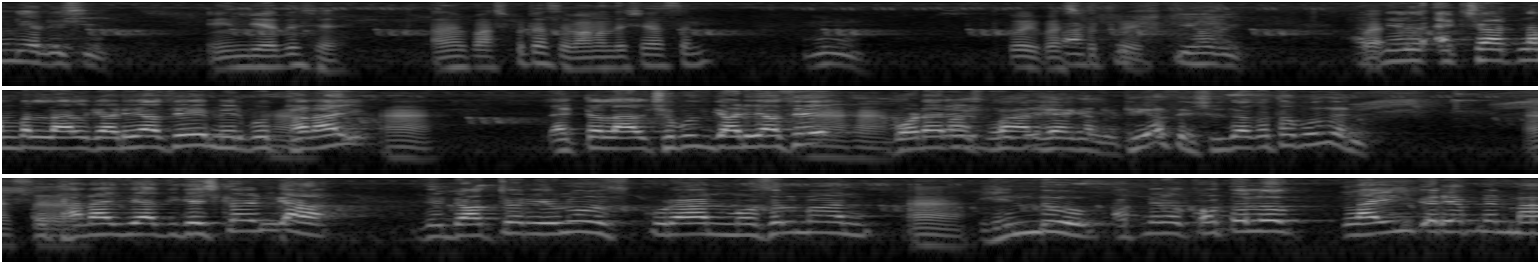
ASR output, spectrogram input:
ইন্ডিয়া দেশি। ইন্ডিয়া দেশে? আপনার পাসপোর্ট আছে? বাংলাদেশে আছেন? হুম। কই পাসপোর্ট কই? কি হবে? আপনার একশো আট নাম্বার লাল গাড়ি আছে মিরপুর থানায়। হ্যাঁ। একটা লাল সবুজ গাড়ি আছে হ্যাঁ, হ্যাঁ। বর্ডারে পার হয়ে গেল ঠিক আছে? সোজা কথা বলেন থানায় গিয়ে জিজ্ঞেস করেন গা যে ডক্টর ইউনুস কোরআন মুসলমান হ্যাঁ। হিন্দু আপনারা কত লোক লাইন করে আপনার মা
